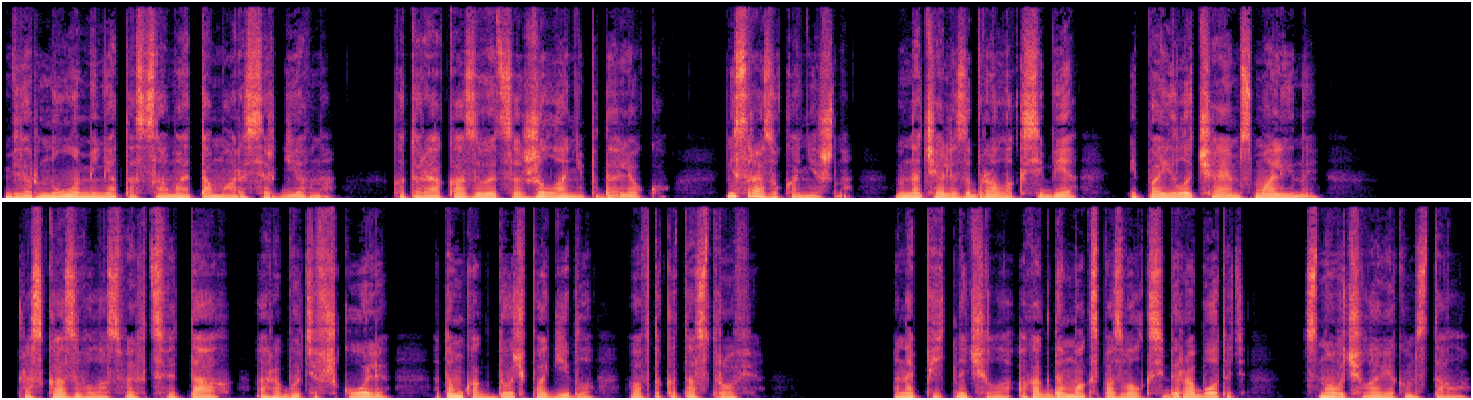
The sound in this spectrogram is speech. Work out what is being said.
Вернула меня та самая Тамара Сергеевна, которая, оказывается, жила неподалеку. Не сразу, конечно. Вначале забрала к себе и поила чаем с малиной. Рассказывала о своих цветах, о работе в школе, о том, как дочь погибла в автокатастрофе. Она пить начала, а когда Макс позвал к себе работать, снова человеком стала.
